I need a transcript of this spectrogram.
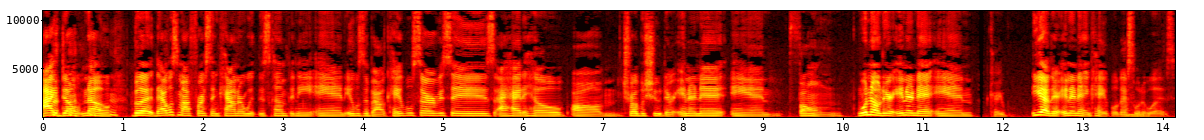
I don't know. But that was my first encounter with this company and it was about cable services. I had to help um troubleshoot their internet and phone. Well no, their internet and cable. Yeah, their internet and cable. That's mm what it was.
